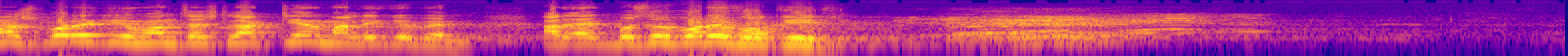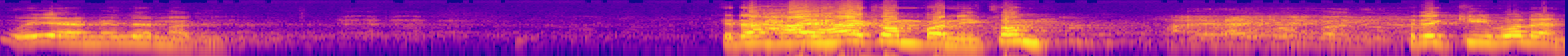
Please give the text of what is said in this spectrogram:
মাস পরে কি পঞ্চাশ লাখ টিয়ার মালিক হবেন, আর এক বছর পরে ফকির। ওই এমএলএ মারি। এটা হাই হাই কোম্পানি কোন এটা কি বলেন?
